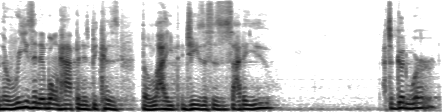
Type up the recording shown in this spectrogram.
And the reason it won't happen is because the light, Jesus, is inside of you. That's a good word.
